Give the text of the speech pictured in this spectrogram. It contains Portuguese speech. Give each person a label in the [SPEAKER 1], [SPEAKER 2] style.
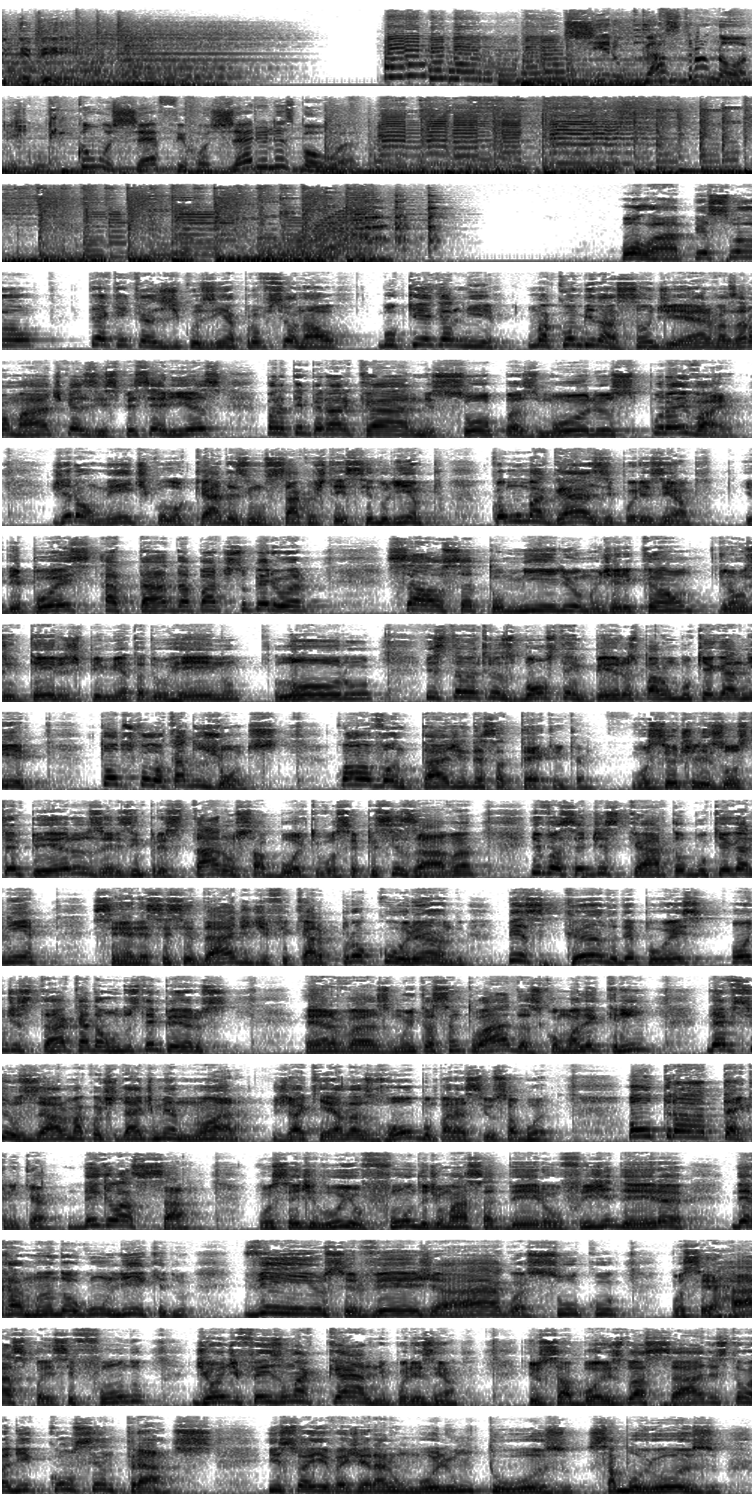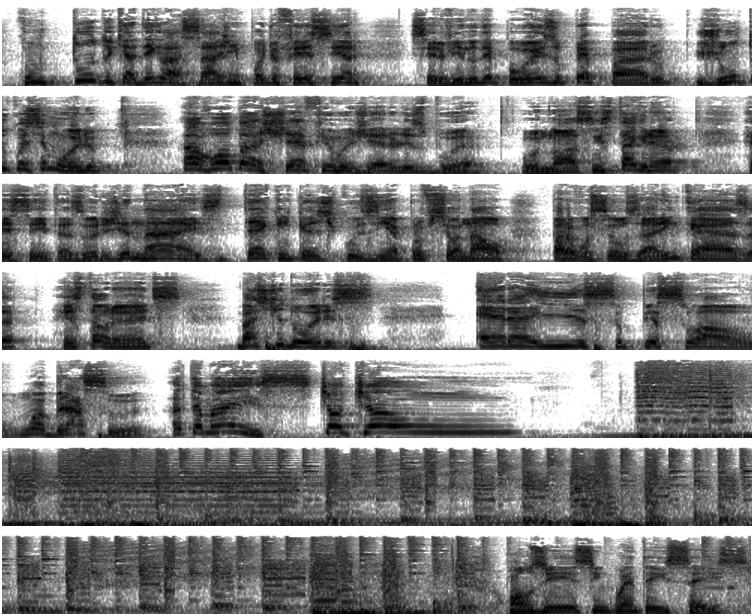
[SPEAKER 1] Rede TV.
[SPEAKER 2] Giro gastronômico com o chefe Rogério Lisboa.
[SPEAKER 3] Olá, pessoal. Técnicas de cozinha profissional. Bouquet garni, uma combinação de ervas aromáticas e especiarias para temperar carnes, sopas, molhos, por aí vai. Geralmente colocadas em um saco de tecido limpo, como uma gaze, por exemplo, e depois atada à parte superior. Salsa, tomilho, manjericão, grãos inteiros de pimenta do reino, louro estão entre os bons temperos para um buquê garni, todos colocados juntos. Qual a vantagem dessa técnica? Você utilizou os temperos, eles emprestaram o sabor que você precisava e você descarta o buquê galinha, sem a necessidade de ficar procurando, pescando depois onde está cada um dos temperos. Ervas muito acentuadas, como alecrim, deve-se usar uma quantidade menor, já que elas roubam para si o sabor. Outra técnica: deglaçar. Você dilui o fundo de uma assadeira ou frigideira derramando algum líquido, vinho, cerveja, água, suco. Você raspa esse fundo de onde fez uma carne, por exemplo, e os sabores do assado estão ali concentrados. Isso aí vai gerar um molho untuoso, saboroso, com tudo que a deglaçagem pode oferecer, servindo depois o preparo junto com esse molho. Arroba chefe Rogério Lisboa. O nosso Instagram. Receitas originais, técnicas de cozinha profissional para você usar em casa, restaurantes, bastidores. Era isso, pessoal. Um abraço. Até mais. Tchau, tchau.
[SPEAKER 4] Onze e cinquenta e seis.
